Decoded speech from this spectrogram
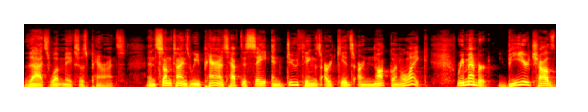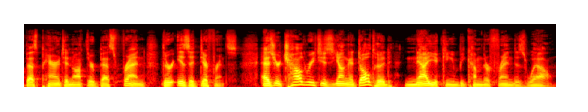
that's what makes us parents. And sometimes we parents have to say and do things our kids are not going to like. Remember, be your child's best parent and not their best friend. There is a difference. As your child reaches young adulthood, now you can become their friend as well.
